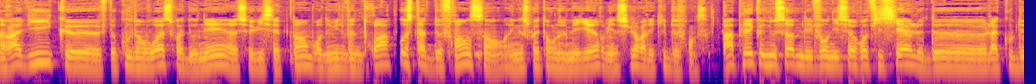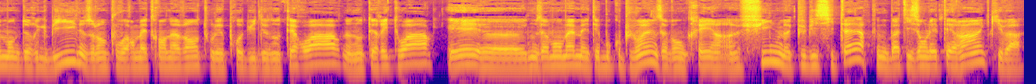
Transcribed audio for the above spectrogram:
ravis que le coup d'envoi soit donné euh, ce 8 septembre 2023 au Stade de France et nous souhaitons le meilleur, bien sûr, à l'équipe de France. Rappelez que nous sommes des fournisseurs officiels de la Coupe du Monde de rugby. Nous allons pouvoir mettre en avant tous les produits de nos terroirs, de nos territoires et euh, nous avons même été beaucoup plus loin. Nous avons créé un, film publicitaire que nous baptisons Les Terrains qui va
